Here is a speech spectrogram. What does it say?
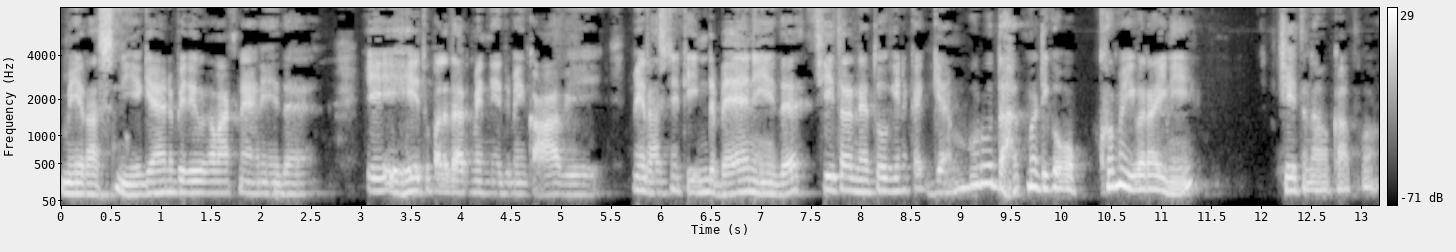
මේ රස්නිය ගෑන පිළිගමක් නෑ නේද? ඒ හේතුඵල ධර්මෙන් නේද මේක ආවේ මේ රස්නෙට ඉන්න බෑ නේද සීතල නැතෝ කියන එක ගැඹුරු ධර්ම ටික ඔක්කොම ඉවරයිනේ චේතනාව කපුවා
